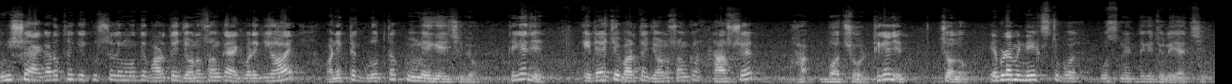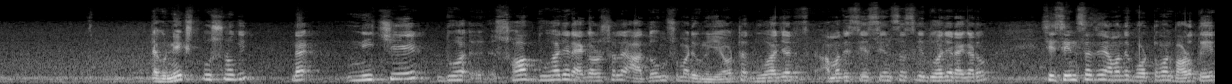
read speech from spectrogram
উনিশশো এগারো থেকে একুশ সালের মধ্যে ভারতের জনসংখ্যা একবারে কি হয়? অনেকটা গ্রোথটা কমে গিয়েছিল। ঠিক আছে? এটা হচ্ছে ভারতের জনসংখ্যা হ্রাসের বছর। ঠিক আছে? চলো এরপর আমি নেক্সট প্রশ্নের দিকে চলে যাচ্ছি। দেখো নেক্সট প্রশ্ন কি? না, নিচের দু সব দু হাজার এগারো সালে আদমশুমারি অনুযায়ী, অর্থাৎ দু হাজার আমাদের শেষ সেন্সাসকে দু হাজার এগারো? সেই সেন্সাসে আমাদের বর্তমান ভারতের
